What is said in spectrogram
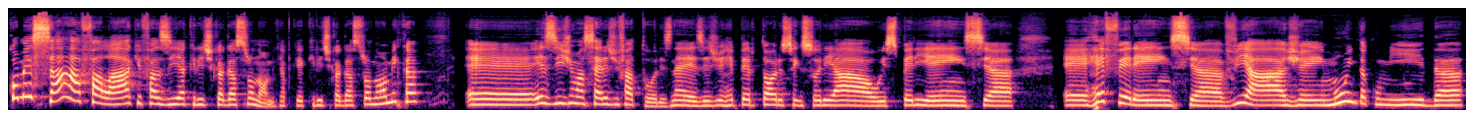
começar a falar que fazia crítica gastronômica, porque crítica gastronômica é, exige uma série de fatores, né? Exige repertório sensorial, experiência, é, referência, viagem, muita comida.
